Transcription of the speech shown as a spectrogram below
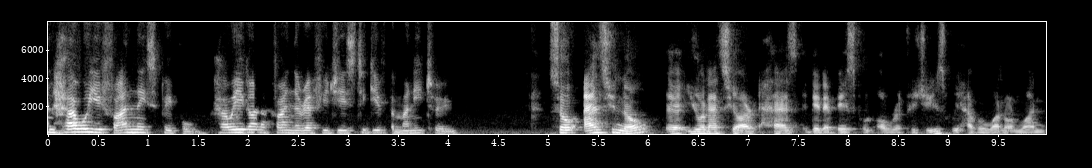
And how will you find these people? How are you going to find the refugees to give the money to? So, as you know, uh, UNHCR has a database full of refugees. We have a one-on-one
